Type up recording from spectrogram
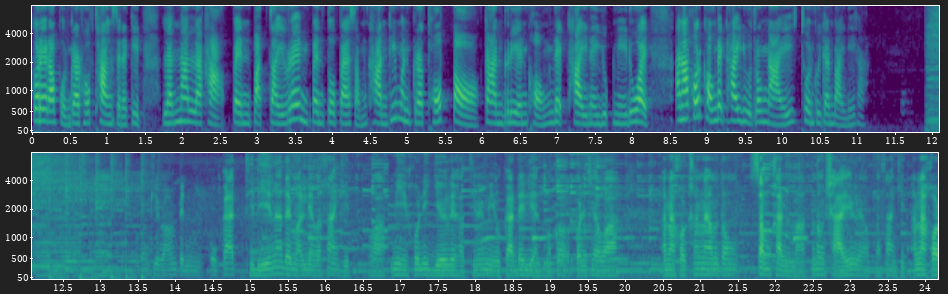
ก็ได้รับผลกระทบทางเศรษฐกิจ และนั่นแหละค่ะ เป็นปัจจัยเร่งเป็นตัวแปรสำคัญที่มันกระทบต่อการเรียนของเด็กไทยในยุคนี้ด้วย อนาคตของเด็กไทยอยู่ตรงไหน ชวนคุยกันบ่ายนี้ค่ะ คิดว่ามันเป็นโอกาสที่ดีนะได้มาเรียนภาษาอังกฤษเพราะว่ามีคนอีกเยอะเลยครับ ที่ไม่มีโอกาสได้เรียนแล้วก็ก็เชื่อว่า อนาคตข้างหน้ามันต้องสำคัญมากมันต้องใช้อยู่แล้วภาษาอังกฤษ อนาคต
